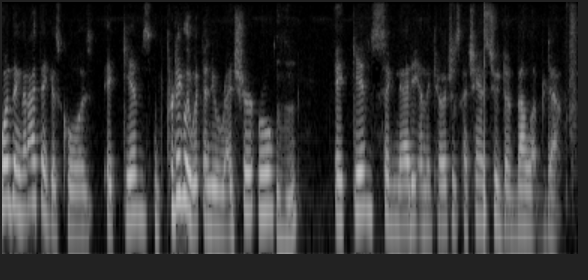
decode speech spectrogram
One thing that I think is cool is it gives, particularly with the new red shirt rule, Mhm. it gives Cignetti and the coaches a chance to develop depth.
